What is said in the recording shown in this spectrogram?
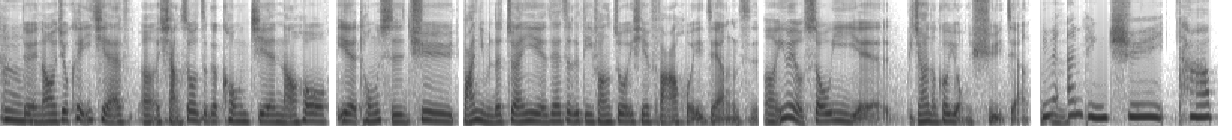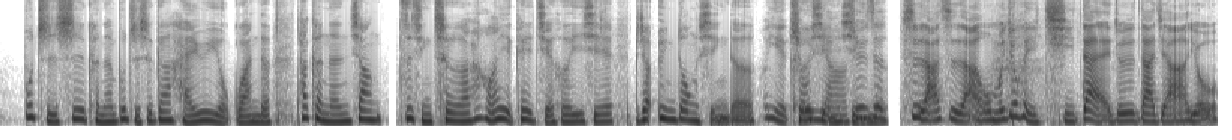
嗯，对，然后就可以一起来呃享受这个空间，然后也同时去把你们的专业在这个地方做一些发挥，这样子，呃，因为有收益也比较能够永续这样，因为安平区它。不只是可能不只是跟海域有关的，它可能像自行车啊，它好像也可以结合一些比较运动型的、也休闲型的。是啊，是啊，我们就很期待，就是大家有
